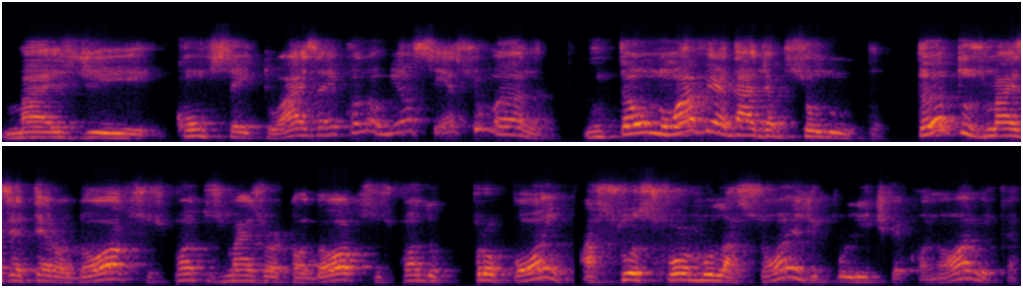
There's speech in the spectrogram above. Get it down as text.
mais de conceituais, a economia é uma ciência humana. Então, não há verdade absoluta tanto os mais heterodoxos quanto os mais ortodoxos, quando propõem as suas formulações de política econômica,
